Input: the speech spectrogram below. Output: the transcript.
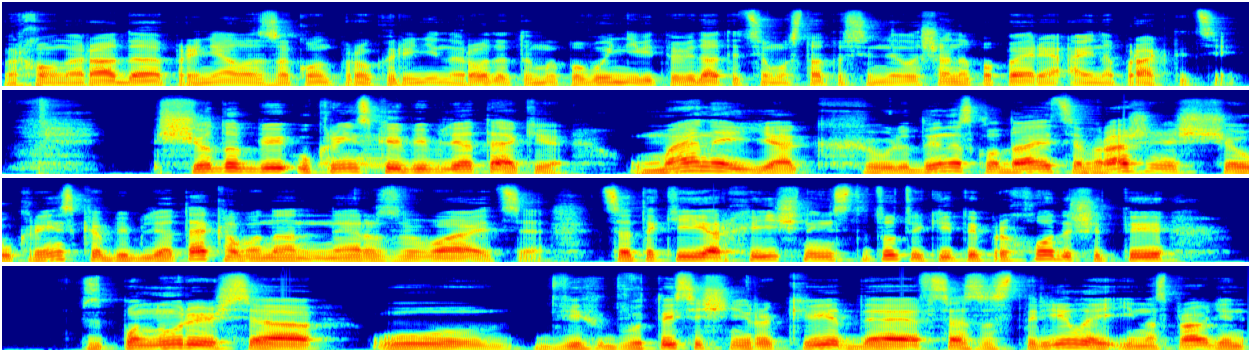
Верховна Рада прийняла закон про корінні народи, то ми повинні відповідати цьому статусі не лише на папері, а й на практиці. Щодо української бібліотеки, у мене, як у людини, складається враження, що українська бібліотека вона не розвивається. Це такий архаїчний інститут, в який ти приходиш, і ти понурюєшся у 2000-ні роки, де все застаріле, і насправді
